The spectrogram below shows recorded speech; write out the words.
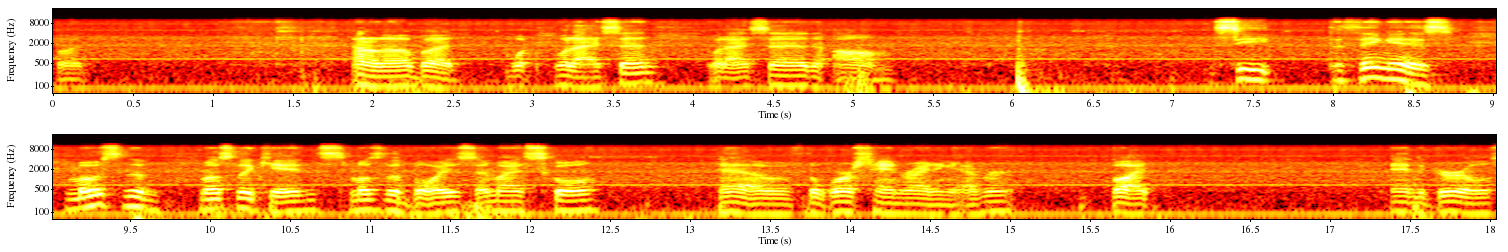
But I don't know. But what what I said, what I said, um See, the thing is, most of the most of the kids, most of the boys in my school have the worst handwriting ever, but and the girls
